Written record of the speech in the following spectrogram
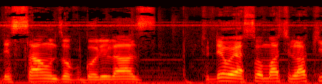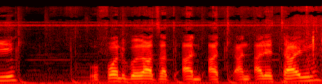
the sounds of gorillas. Today we are so much lucky. We found gorillas at, at, at an early time.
